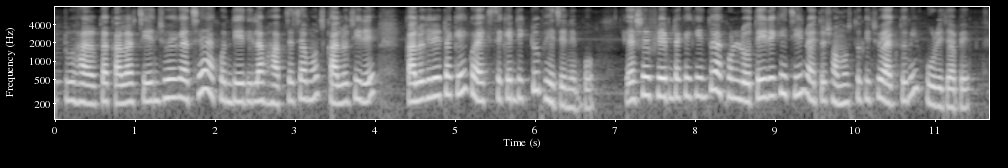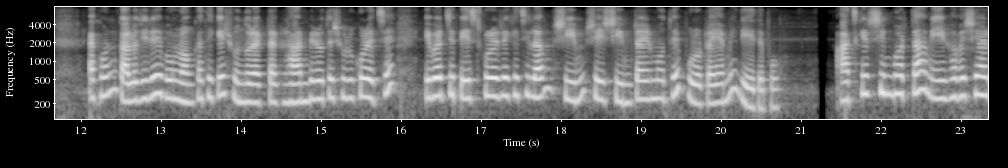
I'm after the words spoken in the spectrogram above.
একটু হালকা কালার চেঞ্জ হয়ে গেছে, এখন দিয়ে দিলাম হাফ চা চামচ কালো জিরে। কালো জিরেটাকে কয়েক সেকেন্ড একটু ভেজে নেব। গ্যাসের ফ্লেমটাকে কিন্তু এখন লোতেই রেখেছি, নয়তো সমস্ত কিছু একদমই পুড়ে যাবে। এখন কালো জিরে এবং লঙ্কা থেকে সুন্দর একটা ঘ্রাণ বেরোতে শুরু করেছে। এবার যে পেস্ট করে রেখেছিলাম শিম, সেই শিমটা এর মধ্যে পুরোটাই আমি দিয়ে দেব। আজকের শিম ভর্তা আমি এইভাবে শেয়ার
